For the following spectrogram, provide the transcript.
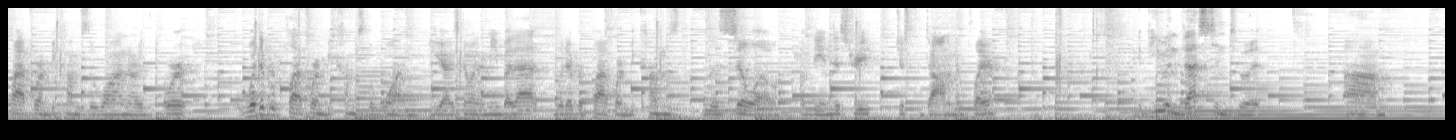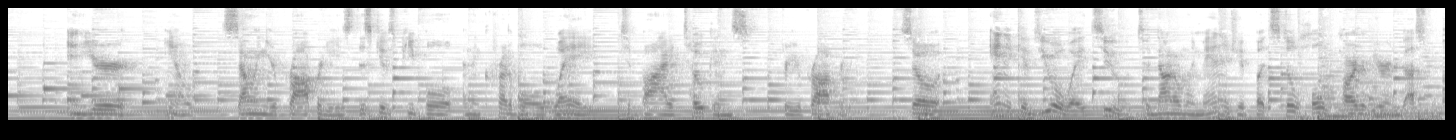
platform becomes the one or or whatever platform becomes the one you guys know what i mean by that whatever platform becomes the zillow of the industry just the dominant player if you invest into it um, and you're you know selling your properties this gives people an incredible way to buy tokens for your property so and it gives you a way too to not only manage it but still hold part of your investment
